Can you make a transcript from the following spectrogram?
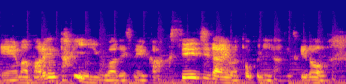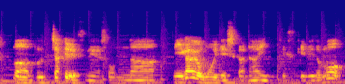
えー、まあ、バレンタインはですね、学生時代は特になんですけど、まあ、ぶっちゃけですね、そんな苦い思い出しかないんですけれども、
